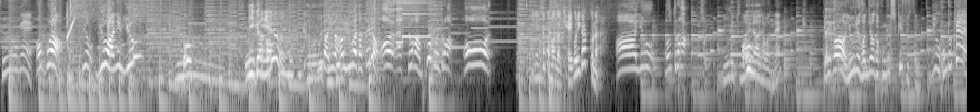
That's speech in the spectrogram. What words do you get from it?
조용해? 어, 뭐야? 유, 유 아님 유? 유. 어? 니가 유. 어, 유다, 유다. 어, 유가 나 때려. 어, 야, 들어가. 프로볼에 들어가. 어, 이 녀석은 뭔가 개구리 같구나. 아, 유, 너 들어가. 자, 유를 두 마리나 잡았네. 그리고 유를 던져서 공격시킬 수 있음. 유 공격해.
